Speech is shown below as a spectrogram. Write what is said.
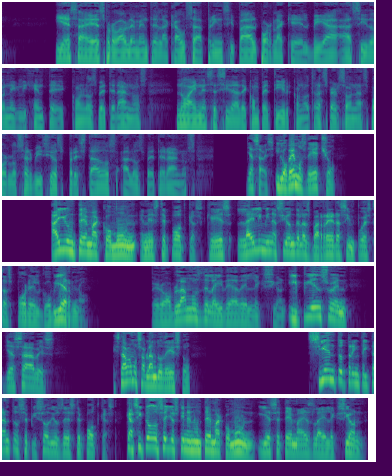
y esa es probablemente la causa principal por la que el VIA ha sido negligente con los veteranos. No hay necesidad de competir con otras personas por los servicios prestados a los veteranos. Ya sabes, y lo vemos de hecho. Hay un tema común en este podcast que es la eliminación de las barreras impuestas por el gobierno. Pero hablamos de la idea de elección. Y pienso en, ya sabes, estábamos hablando de esto ciento treinta y tantos episodios de este podcast. Casi todos ellos tienen un tema común y ese tema es la elección.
